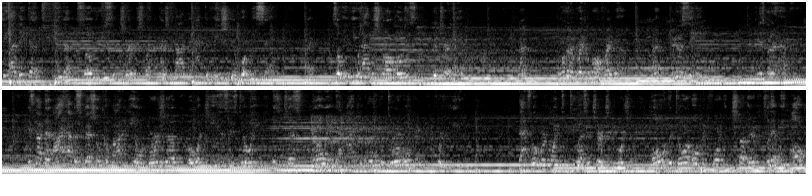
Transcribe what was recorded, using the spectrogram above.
See, I think that we got so used to church, like there's not an activation in what we say. Right? So if you have a stronghold, just lift your hand. each other so that we all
